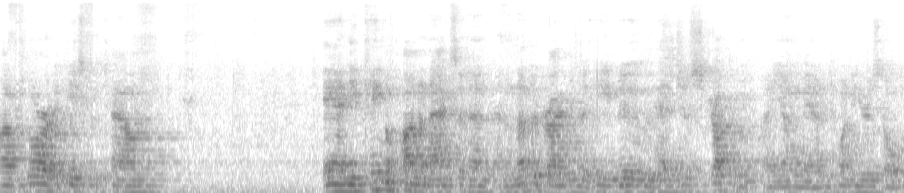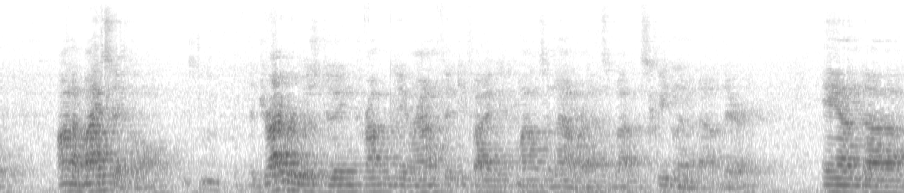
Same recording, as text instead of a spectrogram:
on Florida, east of town, and he came upon an accident, and another driver that he knew had just struck a young man, 20 years old, on a bicycle. The driver was doing probably around 55 miles an hour. That's about the speed limit out there. And uh,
